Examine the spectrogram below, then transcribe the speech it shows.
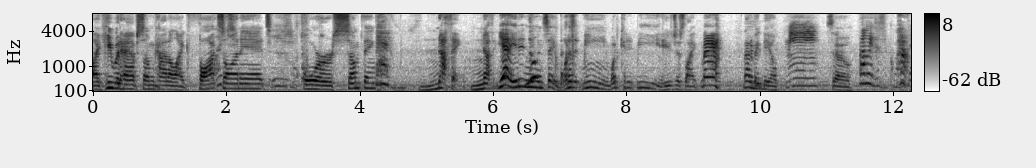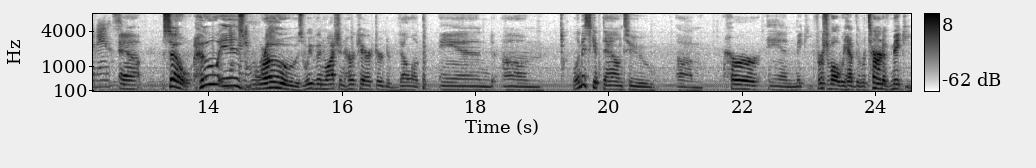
Like he would have some kind of like thoughts What? on it or something. Nothing. Nothing. Yeah, he didn't even say, what does it mean? What could it be? He was just like, meh, not a big deal. Meh. So, Probably just a coincidence. uh, so who is Rose? We've been watching her character develop, and um, let me skip down to um, her and Mickey. First of all, we have the return of Mickey,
